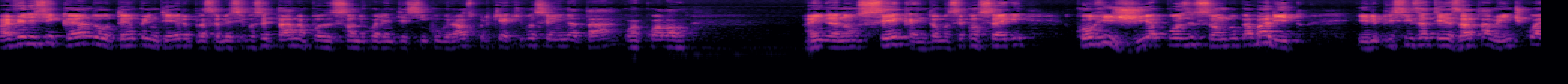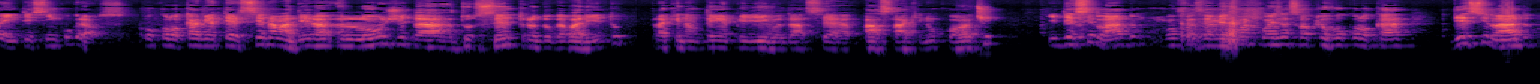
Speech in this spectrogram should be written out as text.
Vai verificando o tempo inteiro para saber se você está na posição de 45 graus, porque aqui você ainda está com a cola ainda não seca, então você consegue corrigir a posição do gabarito. Ele precisa ter exatamente 45 graus. Vou colocar minha terceira madeira longe da, do centro do gabarito, para que não tenha perigo da serra passar aqui no corte. E desse lado, vou fazer a mesma coisa, só que eu vou colocar desse lado,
